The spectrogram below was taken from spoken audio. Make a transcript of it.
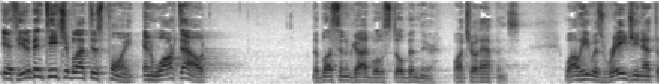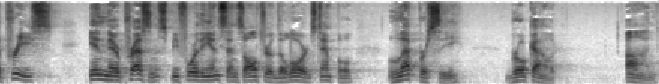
if he'd have been teachable at this point and walked out, the blessing of God will have still been there. Watch what happens. While he was raging at the priests in their presence before the incense altar of the Lord's temple, leprosy broke out on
